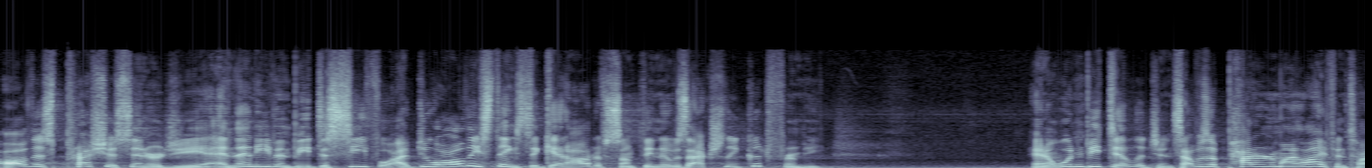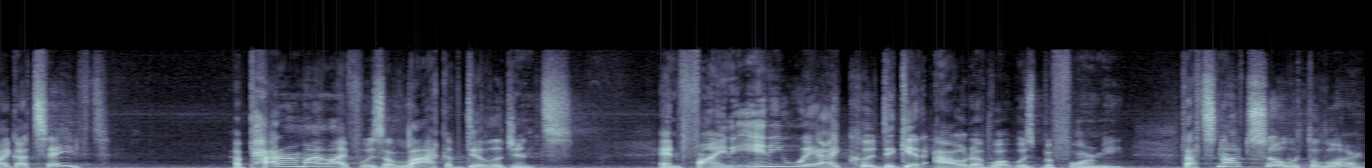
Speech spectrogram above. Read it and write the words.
all this precious energy, and then even be deceitful. I'd do all these things to get out of something that was actually good for me. And it wouldn't be diligence. That was a pattern of my life until I got saved. A pattern of my life was a lack of diligence and find any way I could to get out of what was before me. That's not so with the Lord.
